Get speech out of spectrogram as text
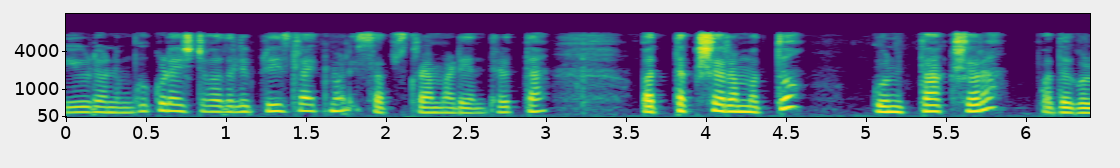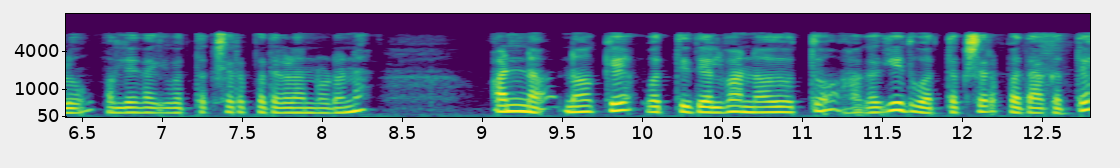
ಈ ವಿಡಿಯೋ ನಿಮಗೂ ಕೂಡ ಇಷ್ಟವಾದಲ್ಲಿ ಪ್ಲೀಸ್ ಲೈಕ್ ಮಾಡಿ ಸಬ್ಸ್ಕ್ರೈಬ್ ಮಾಡಿ ಅಂತ ಹೇಳ್ತಾ ಒತ್ತಕ್ಷರ ಮತ್ತು ಗುಂತಾಕ್ಷರ ಪದಗಳು. ಮೊದಲನೇದಾಗಿ ಒತ್ತಕ್ಷರ ಪದಗಳನ್ನು ನೋಡೋಣ. ಅಣ್ಣ ನಕ್ಕೆ ಒತ್ತಿದೆ ಅಲ್ವಾ? ನ ಒತ್ತು ಹಾಗಾಗಿ ಇದು ಒತ್ತಕ್ಷರ ಪದ ಆಗುತ್ತೆ.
